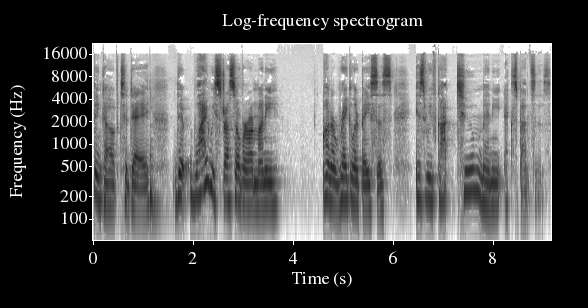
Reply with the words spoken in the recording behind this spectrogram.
think of today that why we stress over our money on a regular basis is we've got too many expenses.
